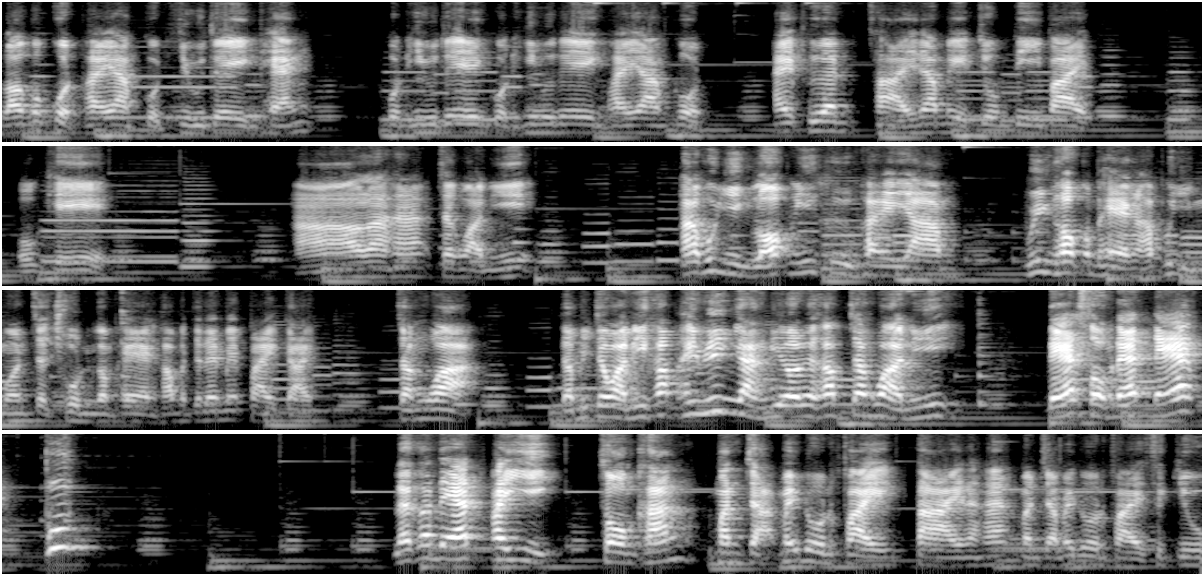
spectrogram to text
เราก็กดพยายามกดฮิวตัวเองแทงกดฮิวตัวเองกดฮิวตัวเองพยายามกดให้เพื่อนสายดาเมจโจมตีไป โอเคเอาละฮะ จังหวะนี้ ถ้าผู้หญิงล็อกนี้คือพยายามวิ่งเข้ากำแพงครับผู้หญิงมันจะชนกำแพงครับมันจะได้ไม่ไปไกลจังหวะจะมีจังหวะนี้ครับให้วิ่งอย่างเดียวเลยครับ จังหวะนี้แดดสองแดดแดดปุ๊บแล้วก็แดดไปอีกสองครั้งมันจะไม่โดนไฟตายนะฮะมันจะไม่โดนไฟสกิล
